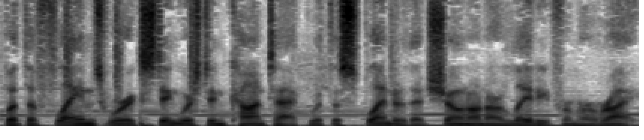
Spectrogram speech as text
But the flames were extinguished in contact with the splendor that shone on Our Lady from her right.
